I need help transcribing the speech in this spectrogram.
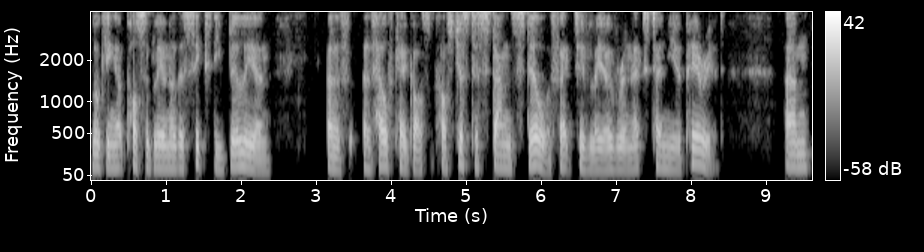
looking at possibly another 60 billion of of healthcare costs, costs just to stand still effectively over a next 10 year period. Um,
